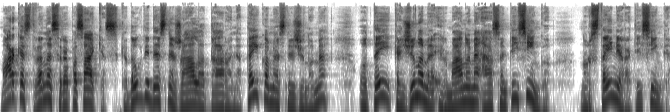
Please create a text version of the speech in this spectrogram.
Markas Tvenas yra pasakęs, kad daug didesnę žalą daro ne tai, ko mes nežinome, o tai, ką žinome ir manome esant teisingu, nors tai nėra teisinga.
